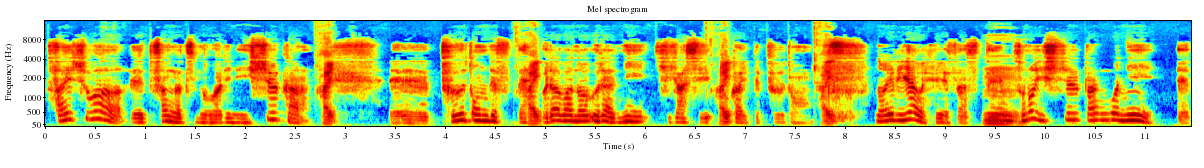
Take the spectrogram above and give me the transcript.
最初は、えー、と3月の終わりに1週間、はい、えー、プードンですね、はい、浦和の裏に東と書いてプードンのエリアを閉鎖して、はい、その1週間後に、えっ、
